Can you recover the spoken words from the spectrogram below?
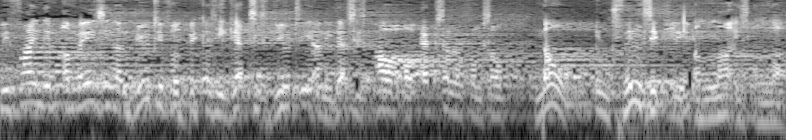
we find him amazing and beautiful because he gets his beauty and he gets his power or excellence from some. No, intrinsically Allah is Allah.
